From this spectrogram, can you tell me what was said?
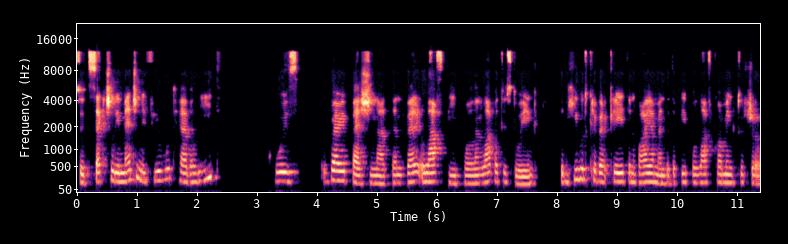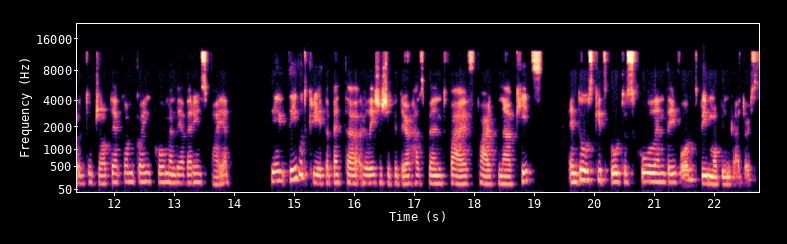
So it's actually imagine if you would have a lead who is very passionate and very love people and love what he's doing, then he would cre- create an environment that the people love coming to to job. They're going home and they are very inspired. They they would create a better relationship with their husband, wife, partner, kids, and those kids go to school and they won't be mobbing others.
